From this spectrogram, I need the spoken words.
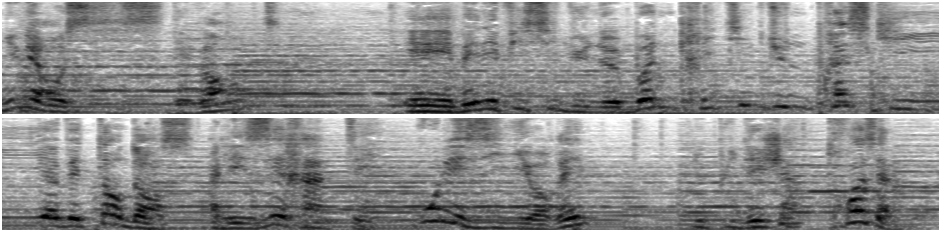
Numéro 6 des ventes et bénéficie d'une bonne critique d'une presse qui avait tendance à les éreinter ou les ignorer depuis déjà trois albums.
